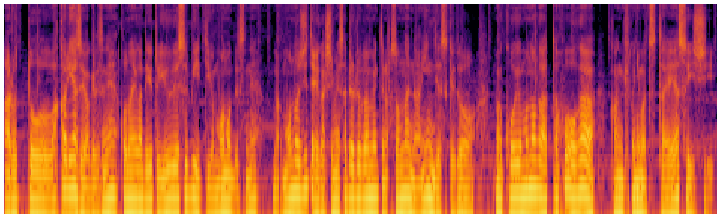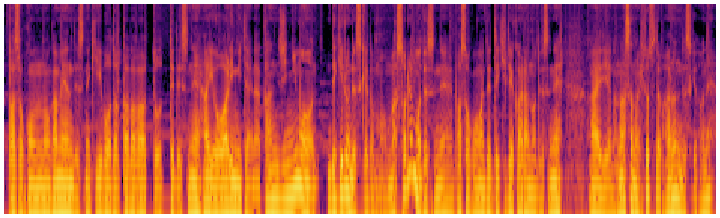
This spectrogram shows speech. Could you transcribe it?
あると分かりやすいわけですね。この映画で言うと USB っていうものですね。まあ、物自体が示される場面っていうのはそんなにないんですけど、まあこういうものがあった方が観客にも伝えやすいし、パソコンの画面ですね、キーボードパパパッと打ってですね、はい終わりみたいな感じにもできるんですけども、まあそれもですね、パソコンが出てきてからのですね、アイディアのなさの一つではあるんですけどね。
